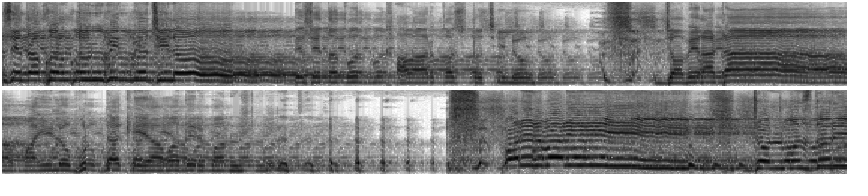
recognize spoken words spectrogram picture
দেশে তখন দুর্ভিক্ষ ছিল। দেশে তখন খাওয়ার কষ্ট ছিল। জবের আটা, মাইলো ভুট্টা খেয়ে আমাদের মানুষ করেছে। পরের বাড়ি জল জন্মজদুরি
